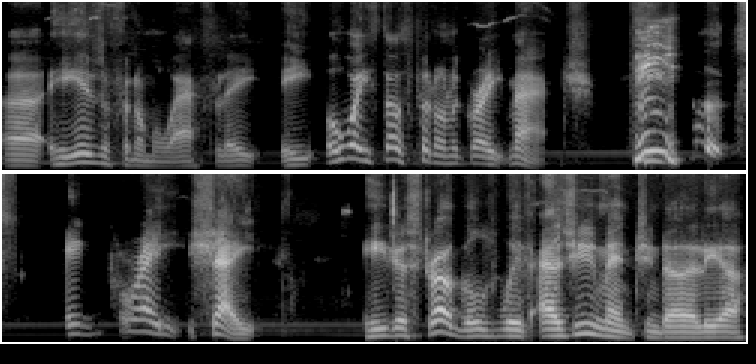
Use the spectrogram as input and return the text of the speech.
Uh, he is a phenomenal athlete. He always does put on a great match. He hmm. looks in great shape. He just struggles with, as you mentioned earlier,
